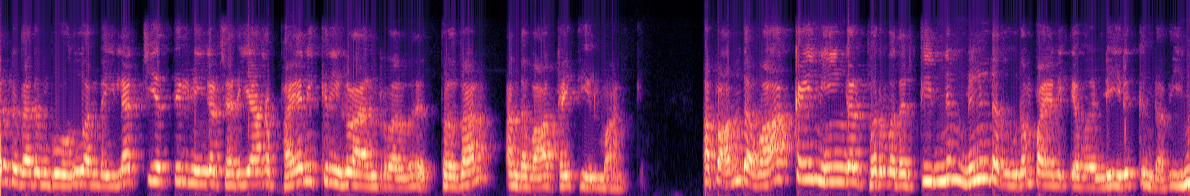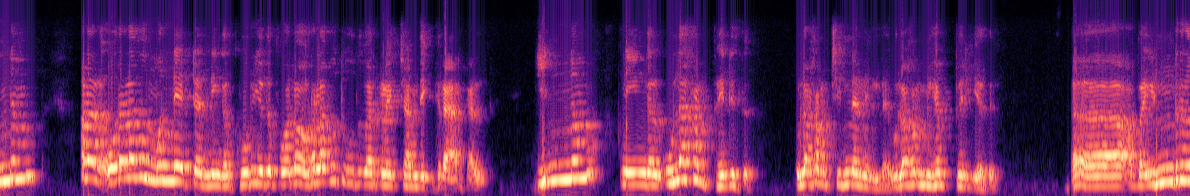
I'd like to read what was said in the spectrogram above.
என்று வரும்போது அந்த இலட்சியத்தில் நீங்கள் சரியாக பயணிக்கிறீர்களா என்றதான் அந்த வாக்கை தீர்மானிக்கும். அப்ப அந்த வாக்கை நீங்கள் பெறுவதற்கு இன்னும் நீண்ட தூரம் பயணிக்க வேண்டி இருக்கின்றது. இன்னும் ஆனால் ஓரளவு முன்னேற்றம் நீங்கள் கூறியது போல ஓரளவு தூதுவர்களை சந்திக்கிறார்கள். இன்னும் நீங்கள் உலகம் பெரிது. உலகம் சின்னம் இல்லை உலகம் மிகப்பெரியது. அப்ப இன்று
